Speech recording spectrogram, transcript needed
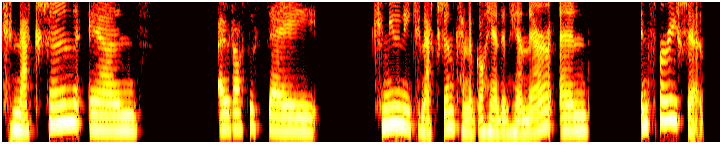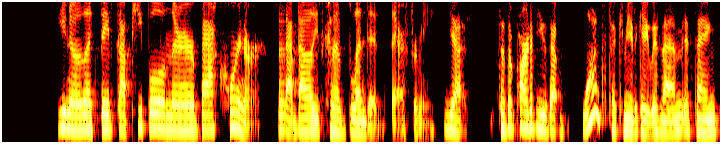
Connection. And I would also say community connection kind of go hand in hand there and inspiration. You know, like they've got people in their back corner. That value is kind of blended there for me. Yes. So the part of you that wants to communicate with them is saying,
